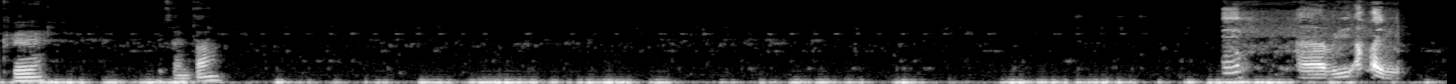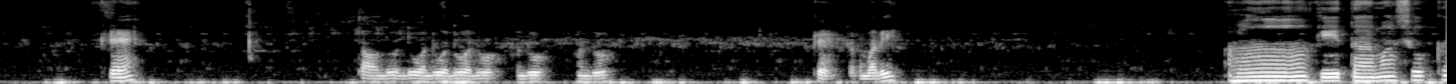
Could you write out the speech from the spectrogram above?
Oke centang. Hari apa ini? Oke tahun dua dua dua dua dua dua dua oke kita kembali. Uh, kita masuk ke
